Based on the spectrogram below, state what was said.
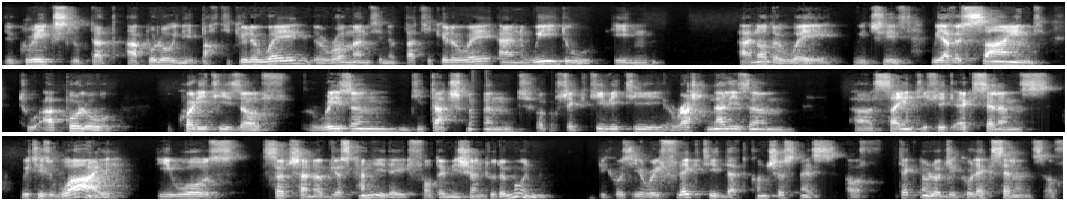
The Greeks looked at Apollo in a particular way, the Romans in a particular way, and we do in another way, which is we have assigned to Apollo qualities of reason, detachment, objectivity, rationalism, uh, scientific excellence, which is why he was such an obvious candidate for the mission to the moon, because he reflected that consciousness of technological excellence, of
